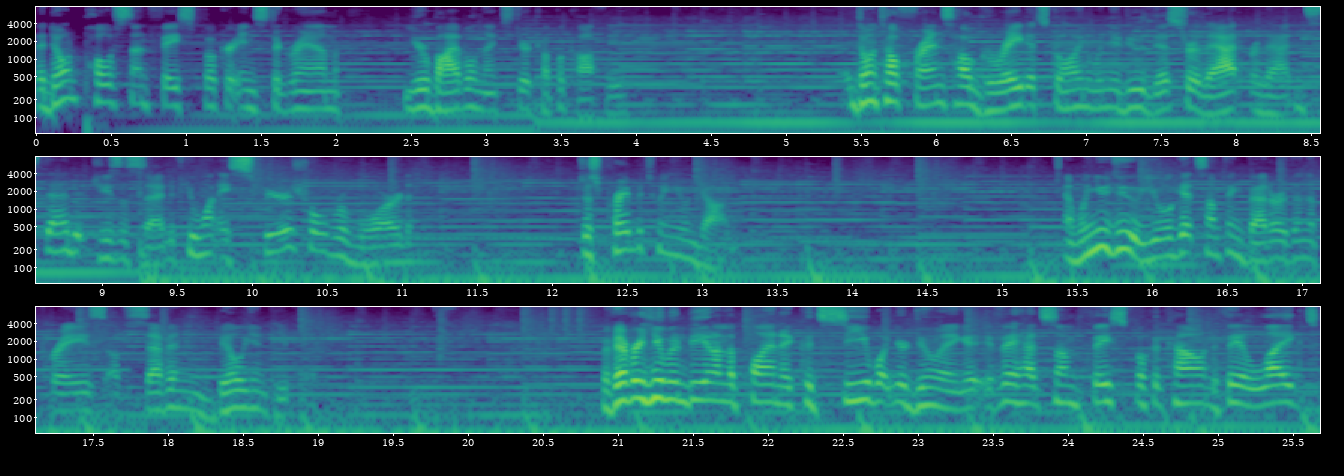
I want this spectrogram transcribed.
then don't post on Facebook or Instagram your Bible next to your cup of coffee. Don't tell friends how great it's going when you do this or that or that. Instead, Jesus said, if you want a spiritual reward, just pray between you and God. And when you do, you will get something better than the praise of 7 billion people. If every human being on the planet could see what you're doing, if they had some Facebook account, if they liked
